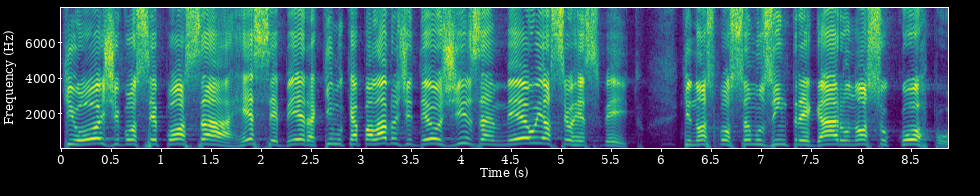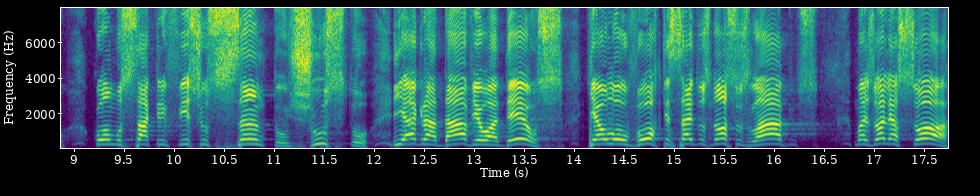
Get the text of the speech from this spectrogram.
Que hoje você possa receber aquilo que a palavra de Deus diz a meu e a seu respeito que nós possamos entregar o nosso corpo como sacrifício santo, justo e agradável a Deus, que é o louvor que sai dos nossos lábios. Mas olha só,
